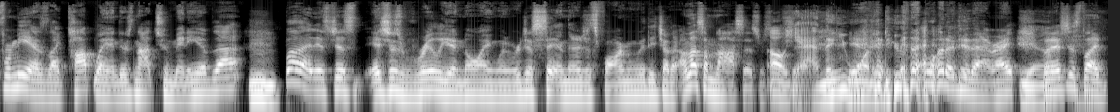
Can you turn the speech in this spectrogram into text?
for me as like top lane, there's not too many of that. Mm. But it's just it's just really annoying when we're just sitting there just farming with each other. Unless I'm Nasus or something. Oh yeah, and then you want to do I want to do that, right? Yeah. But it's just like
